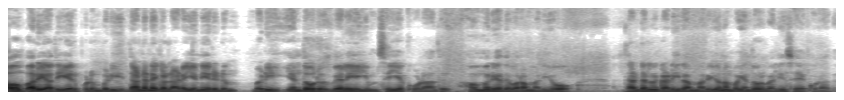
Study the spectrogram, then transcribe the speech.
அவமரியாதை ஏற்படும்படி தண்டனைகள் அடைய நேரிடும்படி எந்த ஒரு வேலையையும் செய்யக்கூடாது. அவமரியாதை வர மாதிரியோ தண்டனைகள் அடைகிற மாதிரியோ நம்ம எந்த ஒரு வேலையும் செய்யக்கூடாது.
